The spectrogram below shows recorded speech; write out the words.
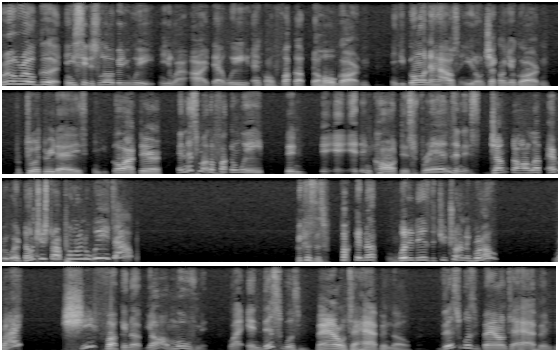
real, real good, and you see this little bitty weed, and you're like, all right, that weed ain't gonna fuck up the whole garden. And you go in the house and you don't check on your garden for two or three days, and you go out there, and this motherfucking weed didn't it, it didn't call his friends and it's jumped all up everywhere. Don't you start pulling the weeds out because it's fucking up what it is that you're trying to grow, right? She fucking up y'all movement. Like, and this was bound to happen though. This was bound to happen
